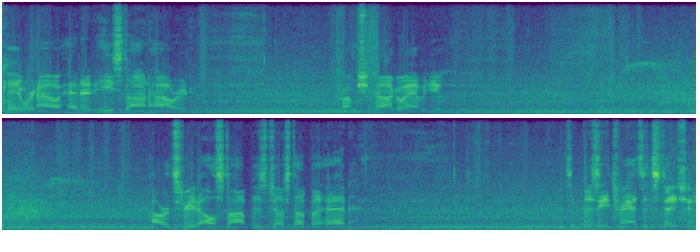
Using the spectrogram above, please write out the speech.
Okay, we're now headed east on Howard from Chicago Avenue. Howard Street L stop is just up ahead. It's a busy transit station.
